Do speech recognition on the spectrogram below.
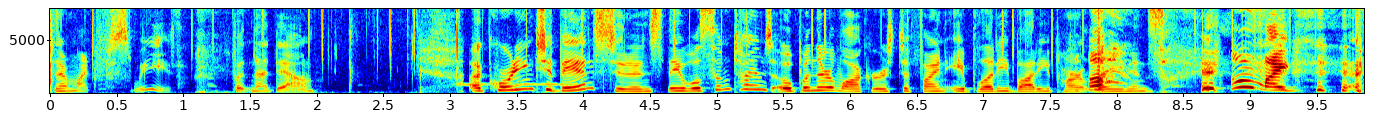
Then I'm like, sweet, putting that down. According to band students, they will sometimes open their lockers to find a bloody body part laying inside. Oh my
